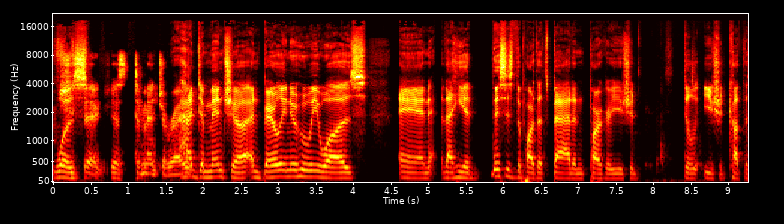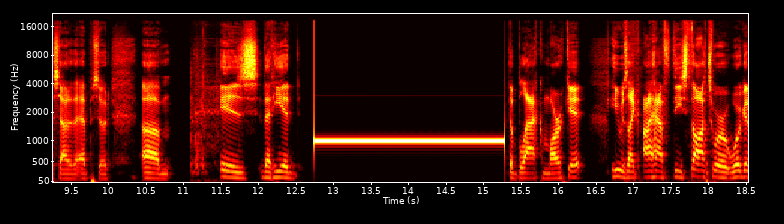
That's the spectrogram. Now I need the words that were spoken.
Was- sick. Just dementia, right? had dementia and barely knew who he was and that he had this is the part that's bad and Parker you should you should cut this out of the episode um is that he had the black market he was like I have these thoughts where we're to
